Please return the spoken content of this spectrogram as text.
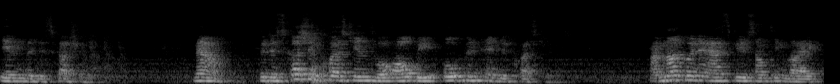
in the discussion. Now, the discussion questions will all be open-ended questions. I'm not going to ask you something like,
